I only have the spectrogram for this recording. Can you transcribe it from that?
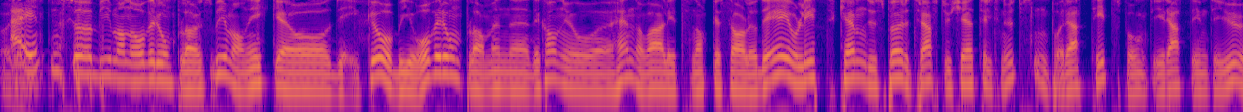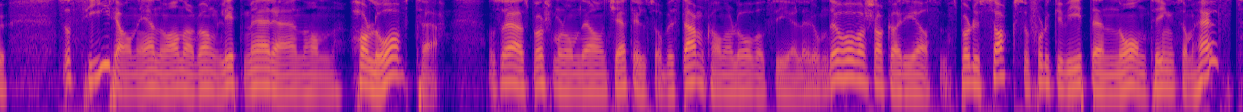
Nei, enten så blir man overrumpla, eller så blir man ikke. Og det er jo ikke å bli overrumpla, men eh, det kan jo hende å være litt snakkesalig. Og det er jo litt hvem du spør. Treffer du Kjetil Knutsen på rett tidspunkt i rett intervju, så sier han en og annen gang litt mer enn han har lov til. Og så er spørsmålet om det er han Kjetil som bestemmer hva han har lov å si, eller om det er Håvard Sakariassen. Spør du Sak, så får du ikke vite noen ting som helst.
